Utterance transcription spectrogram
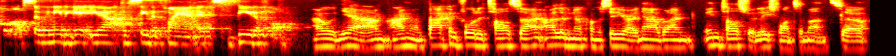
cool. So we need to get you out to see the plant. It's beautiful. Oh yeah, I'm I'm back and forth to Tulsa. I, I live in Oklahoma City right now, but I'm in Tulsa at least once a month. So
